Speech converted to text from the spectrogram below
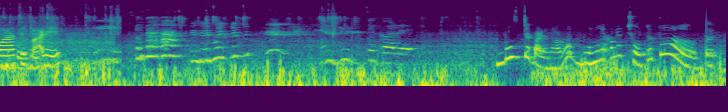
পড়াতে পারে? বুঝতে পারে না বাবা বুনু এখনও ছোট তো। ছোট্ট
